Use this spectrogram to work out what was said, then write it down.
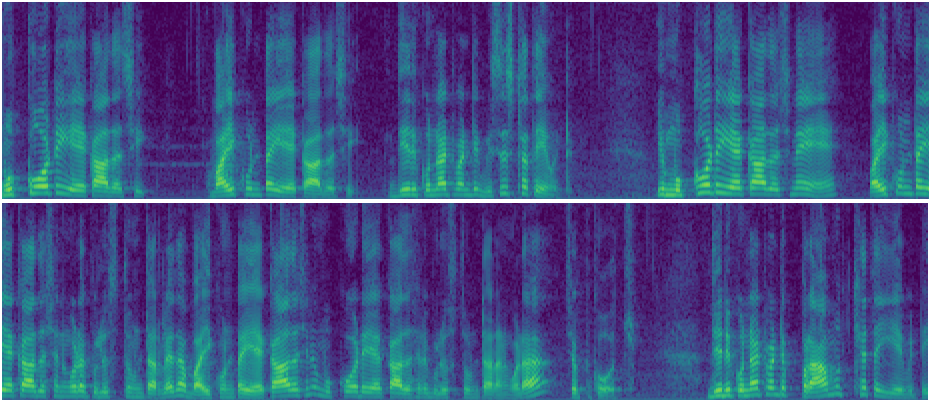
ముక్కోటి ఏకాదశి వైకుంఠ ఏకాదశి. దీనికి ఉన్నటువంటి విశిష్టత ఏమిటి? ఈ ముక్కోటి ఏకాదశినే వైకుంఠ ఏకాదశి అని కూడా పిలుస్తుంటారు లేదా వైకుంఠ ఏకాదశిని ముక్కోటి ఏకాదశిని పిలుస్తుంటారని కూడా చెప్పుకోవచ్చు. దీనికి ఉన్నటువంటి ప్రాముఖ్యత ఏమిటి?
